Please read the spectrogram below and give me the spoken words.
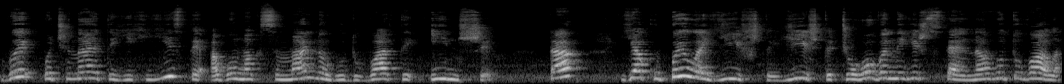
Ви починаєте їх їсти або максимально годувати інших. Так? Я купила їжте, їжте, чого ви не їжте, наготувала.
